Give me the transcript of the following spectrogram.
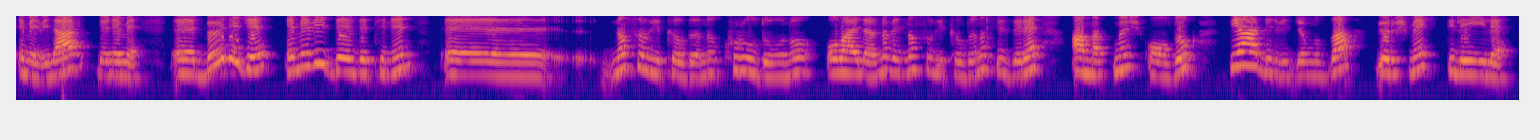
Emeviler dönemi. E, böylece Emevi devletinin e, nasıl yıkıldığını, kurulduğunu, olaylarını ve nasıl yıkıldığını sizlere anlatmış olduk. Diğer bir videomuzda görüşmek dileğiyle.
